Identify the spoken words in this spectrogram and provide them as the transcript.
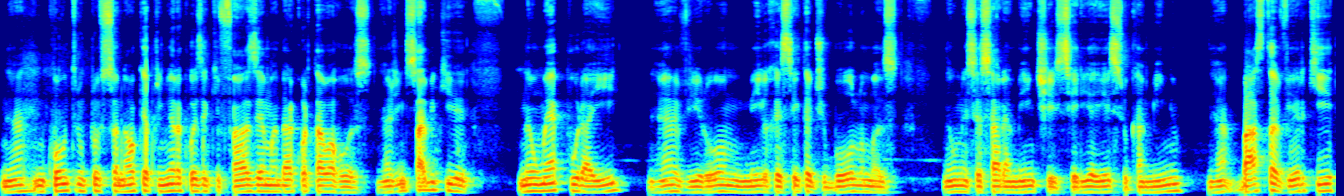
né, encontre um profissional que a primeira coisa que faz é mandar cortar o arroz. Né? A gente sabe que não é por aí, né? virou meio receita de bolo, mas não necessariamente seria esse o caminho. Né? Basta ver que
